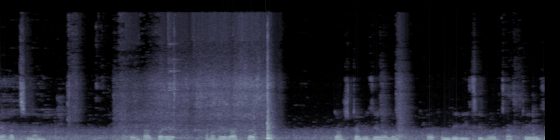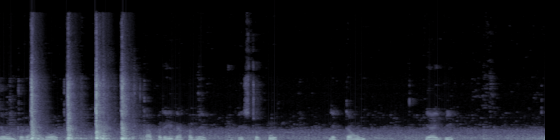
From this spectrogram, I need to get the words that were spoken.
দেখাচ্ছিলাম। তো তারপরে আমাদের আস্তে আস্তে দশটা বেজে গেল। কখন বেরিয়েছি ভোর চারটে, এই যে উল্টোডাঙা রোড, তারপরেই দেখাবে কেষ্টপুর লেকটাউন পিআইবি তো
